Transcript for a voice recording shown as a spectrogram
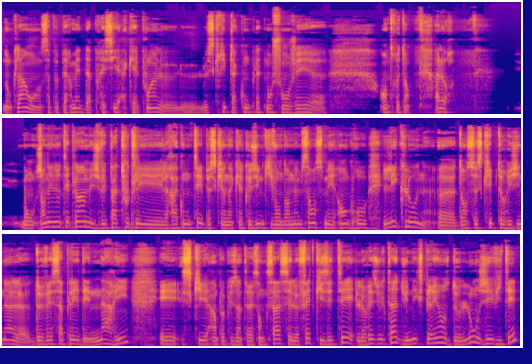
Donc là, on, ça peut permettre d'apprécier à quel point le, le, le, script a complètement changé euh, entre temps. Alors, bon, j'en ai noté plein, mais je vais pas toutes les, raconter parce qu'il y en a quelques-unes qui vont dans le même sens. Mais en gros, les clones euh, dans ce script original devaient s'appeler des Nari. Et ce qui est un peu plus intéressant que ça, c'est le fait qu'ils étaient le résultat d'une expérience de longévité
